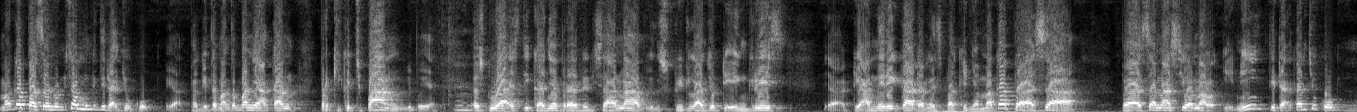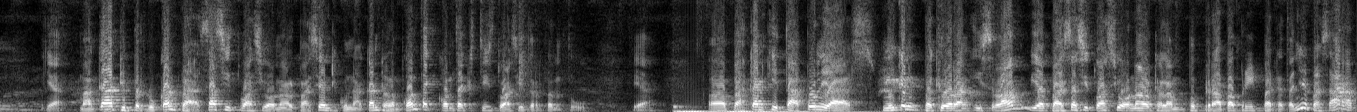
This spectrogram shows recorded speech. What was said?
maka bahasa Indonesia mungkin tidak cukup ya bagi teman-teman yang akan pergi ke Jepang gitu ya. S2, S3-nya berada di sana, begitu studi lanjut di Inggris, ya di Amerika dan lain sebagainya. Maka bahasa bahasa nasional ini tidak akan cukup. Ya, maka diperlukan bahasa situasional, bahasa yang digunakan dalam konteks-konteks situasi tertentu. Ya, Eh, bahkan kita pun ya mungkin bagi orang Islam ya bahasa situasional dalam beberapa peribadatannya bahasa Arab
